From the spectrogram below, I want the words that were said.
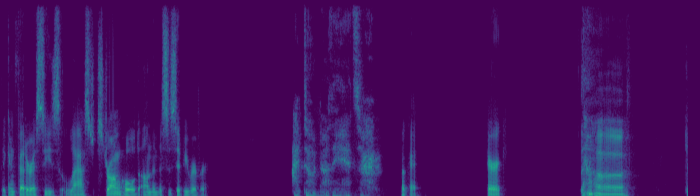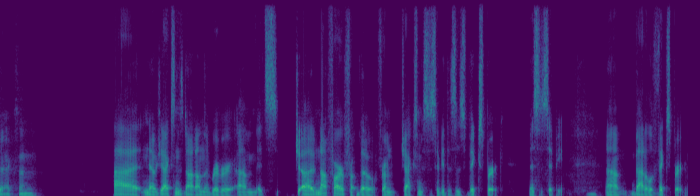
the Confederacy's last stronghold on the Mississippi River? I don't know the answer. Okay. Eric? Uh, Jackson. Uh, no, Jackson's not on the river. Um, it's uh, not far from though from Jackson, Mississippi. This is Vicksburg, Mississippi. Um, Battle of Vicksburg.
